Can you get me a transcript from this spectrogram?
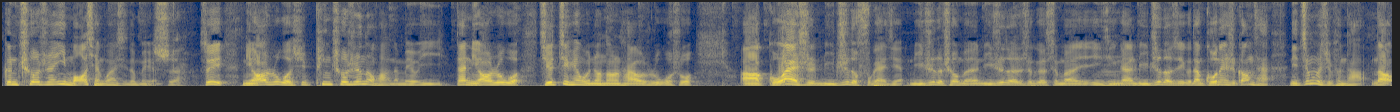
跟车身一毛钱关系都没有。是啊。所以你要如果去拼车身的话，那没有意义。但你要如果其实这篇文章当中他要如果说啊，国外是铝制的覆盖件、铝制的车门、铝制的这个什么引擎盖、铝制的这个，但国内是钢材，你这么去喷它，那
